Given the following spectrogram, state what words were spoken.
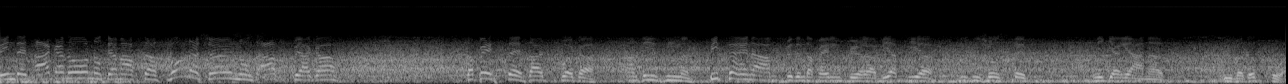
findet Aganon und der macht das wunderschön und Asperger, der beste Salzburger an diesem bitteren Abend für den Tabellenführer, wehrt hier diesen Schuss des Nigerianers über das Tor.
